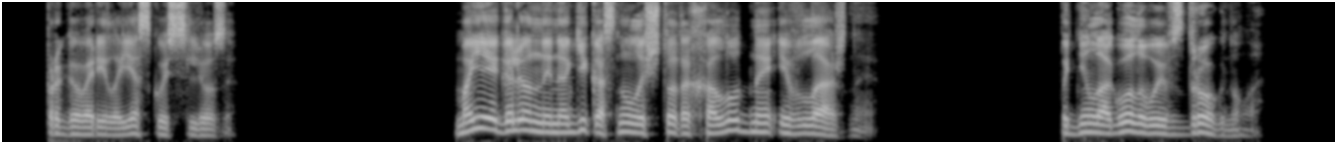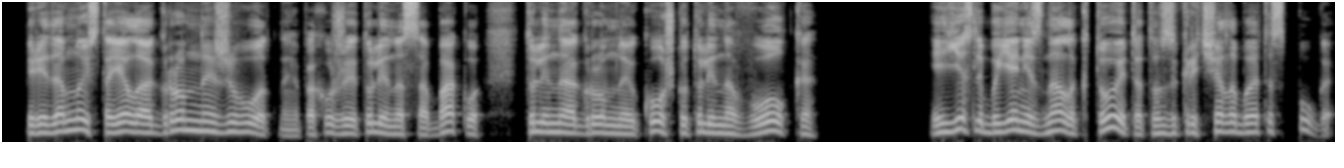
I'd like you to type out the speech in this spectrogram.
— проговорила я сквозь слезы. Моей оголенной ноги коснулось что-то холодное и влажное. Подняла голову и вздрогнула. Передо мной стояло огромное животное, похожее то ли на собаку, то ли на огромную кошку, то ли на волка. И если бы я не знала, кто это, то закричала бы от испуга.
